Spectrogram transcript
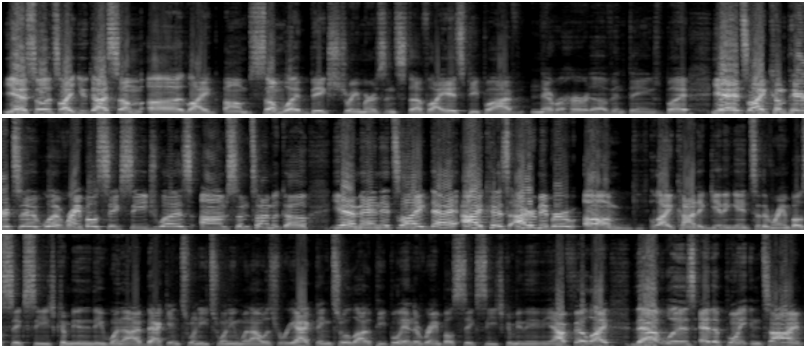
Yeah, so it's like you got some uh like um somewhat big streamers and stuff. Like it's people I've never heard of and things. But yeah, it's like compared to what Rainbow Six Siege was um some time ago. Yeah, man, it's like that. I cause I remember um like kind of getting into the Rainbow Six Siege community when I back in 2020 when I was reacting to a lot of people in the Rainbow Six Siege community. I feel like that was at a point in time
